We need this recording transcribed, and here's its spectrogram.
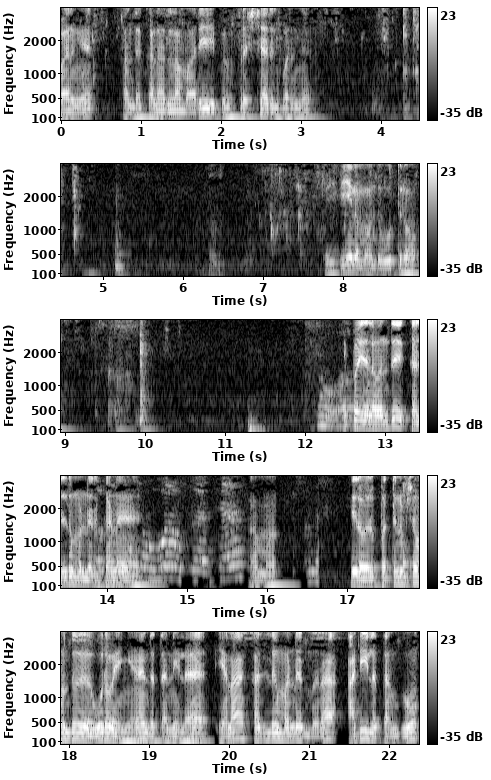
பாருங்கள் அந்த கலர்லாம் மாதிரி இப்போ ஃப்ரெஷ்ஷாக இருக்குது பாருங்கள் இப்போ இதையும் நம்ம வந்து ஊத்துறோம். இப்போ இதில் வந்து கல் மண் இருக்கான ஆமாம் இதில் ஒரு பத்து நிமிஷம் வந்து ஊற வைங்க இந்த தண்ணியில். ஏன்னா கல் மண் இருந்ததுன்னா அடியில் தங்கும்.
